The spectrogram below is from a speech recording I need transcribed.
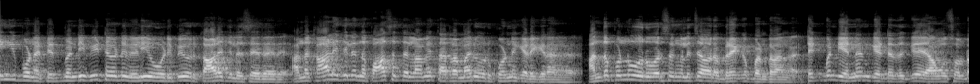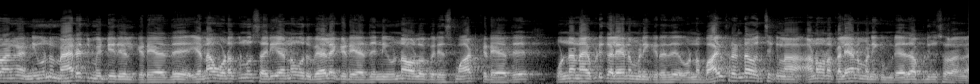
ஏங்கி போன டெட் பண்டி வீட்டை விட்டு வெளியே ஓடி போய் ஒரு காலேஜில் சேர்றாரு. அந்த காலேஜில் இந்த பாசத்தை எல்லாமே தர்ற மாதிரி ஒரு பொண்ணு கிடைக்கிறாங்க. அந்த பொண்ணு ஒரு வருஷம் கழிச்சு அவரை பிரேக்கப் பண்றாங்க. டெக் பண்டி என்னன்னு கேட்டதுக்கு அவங்க சொல்கிறாங்க நீ ஒன்றும் மேரேஜ் மெட்டீரியல் கிடையாது. ஏன்னா உனக்குன்னு சரியான ஒரு வேலை கிடையாது. நீ ஒன்றும் அவ்வளோ பெரிய ஸ்மார்ட் கிடையாது. உன்னை நான் எப்படி கல்யாணம் பண்ணிக்கிறது? உன்னை பாய் ஃப்ரெண்டாக வச்சுக்கலாம். ஆனால் உன்னை கல்யாணம் பண்ணிக்க முடியாது அப்படின்னு சொல்கிறாங்க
